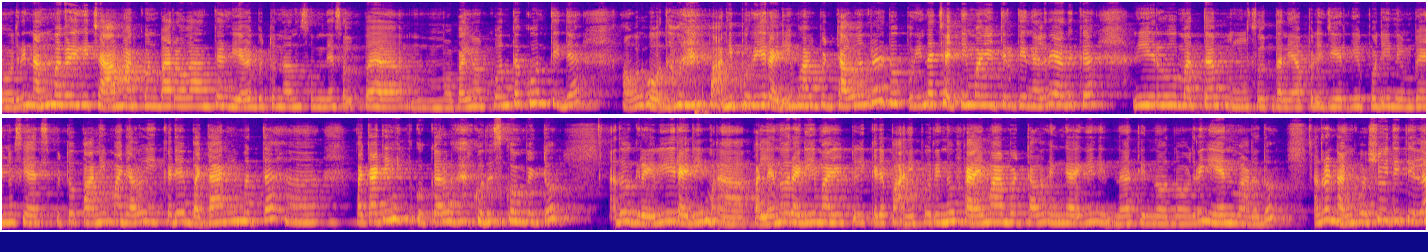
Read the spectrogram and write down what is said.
ನೋಡಿರಿ ನನ್ನ ಮಗಳಿಗೆ ಚಹಾ ಮಾಡ್ಕೊಂಡು ಬರೋವ ಅಂತ ಹೇಳಿಬಿಟ್ಟು ನಾನು ಸುಮ್ಮನೆ ಸ್ವಲ್ಪ ಮೊಬೈಲ್ ನೋಡ್ಕೊತ ಕೂತಿದ್ದೆ. ಅವಳು ಹೋದವ್ರೆ ಪಾನಿಪುರಿ ರೆಡಿ ಮಾಡಿಬಿಟ್ಟಾಳು. ಅಂದರೆ ಅದು ಪುರಿನ ಚಟ್ನಿ ಮಾಡಿ ಇಟ್ಟಿರ್ತೀನಲ್ರಿ. ಅದಕ್ಕೆ ನೀರು ಮತ್ತು ಸ್ವಲ್ಪ ಧನಿಯಾ ಪುಡಿ, ಜೀರಿಗೆ ಪುಡಿ, ನಿಂಬೆಹಣ್ಣು ಸೇರಿಸ್ಬಿಟ್ಟು ಪಾನಿ ಮಾಡ್ಯಾಳು. ಈ ಕಡೆ ಬಟಾಣಿ ಮತ್ತು ಬಟಾಟಿ ಕುಕ್ಕರ್ ಕುದಿಸ್ಕೊಂಡ್ಬಿಟ್ಟು ಅದು ಗ್ರೇವಿ ರೆಡಿ ಪಲ್ಯನೂ ರೆಡಿ ಮಾಡಿಟ್ಟು ಈ ಕಡೆ ಪಾನಿಪುರಿನೂ ಫ್ರೈ ಮಾಡಿಬಿಟ್ಟಾವೆ ಹೀಗಾಗಿ ಇದನ್ನ ತಿನ್ನೋದು ನೋಡ್ರಿ ಏನು ಮಾಡೋದು ಅಂದರೆ ನಂಗೆ ಹೊಶು ಇದ್ದಿದ್ದಿಲ್ಲ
